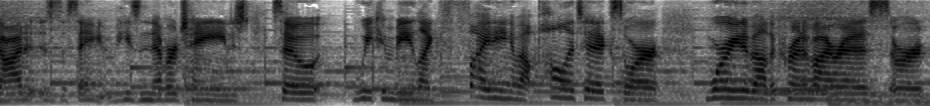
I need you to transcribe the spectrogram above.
God is the same. He's never changed. So we can be like fighting about politics or worried about the coronavirus or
